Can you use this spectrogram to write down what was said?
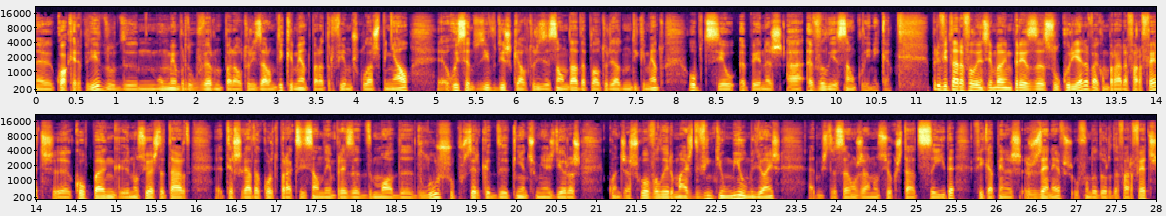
eh, qualquer pedido de um membro do governo para autorizar um medicamento para atrofia muscular espinhal. Eh, Rui Santos Ivo diz que a autorização dada pela autoridade do medicamento investimento obteceu apenas à avaliação clínica. Para evitar a falência, uma empresa sul-coreana vai comprar a Farfetch. A Coupang anunciou esta tarde ter chegado a acordo para a aquisição da empresa de moda de luxo por cerca de 500 milhões de euros, quando já chegou a valer mais de 21 mil milhões. A administração já anunciou que está de saída. Fica apenas José Neves, o fundador da Farfetch.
